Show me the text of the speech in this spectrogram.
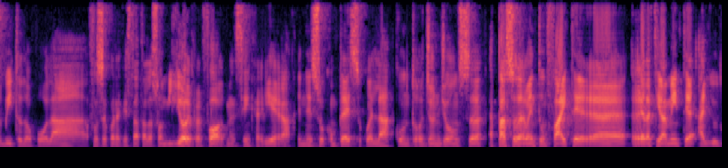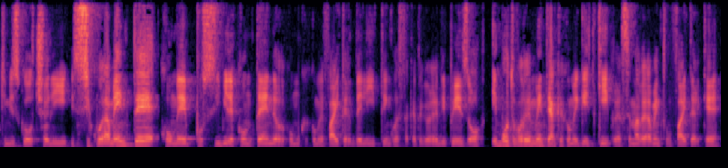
subito dopo la forse quella che è stata la sua migliore performance in carriera nel suo complesso quella contro John Jones è apparso veramente un fighter eh, relativamente agli ultimi sgoccioli sicuramente come possibile contender o comunque come fighter d'elite in questa categoria di peso e molto probabilmente anche come gatekeeper sembra veramente un fighter che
